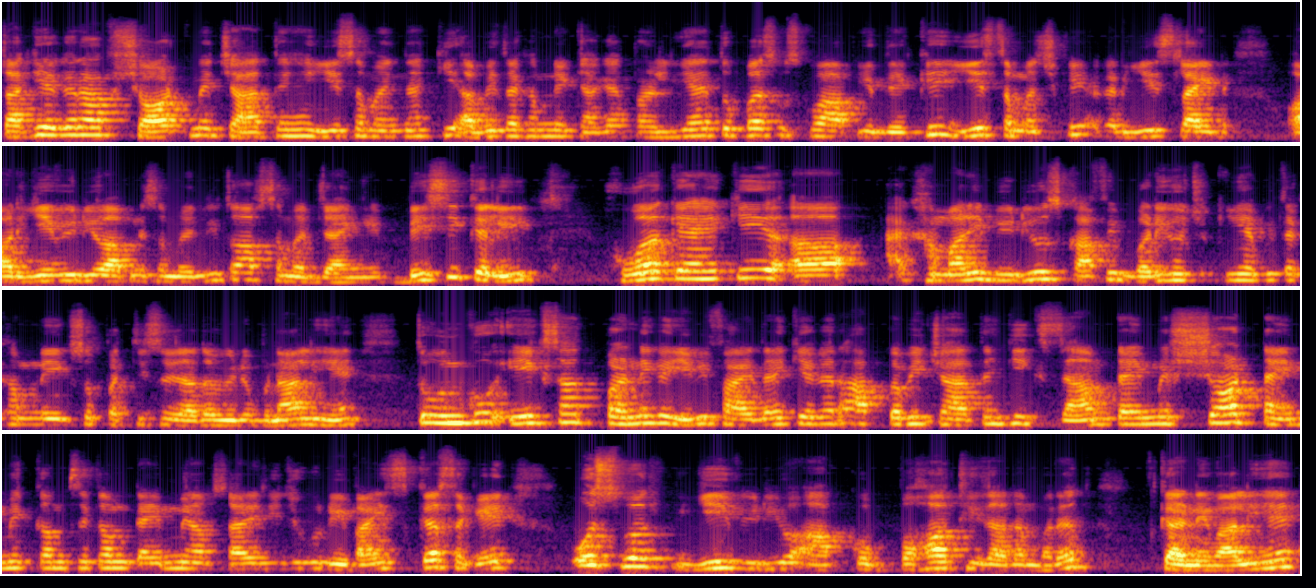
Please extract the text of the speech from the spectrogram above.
ताकि अगर आप शॉर्ट में चाहते हैं ये समझना कि अभी तक हमने क्या क्या पढ़ लिया है तो बस उसको आप ये देख के ये समझ के अगर ये स्लाइड और ये वीडियो आपने समझ ली तो आप समझ जाएँगे। बेसिकली हुआ क्या है कि आ, हमारी वीडियोस काफ़ी बड़ी हो चुकी हैं। अभी तक हमने 125 से ज़्यादा वीडियो बना ली हैं। तो उनको एक साथ पढ़ने का ये भी फ़ायदा है कि अगर आप कभी चाहते हैं कि एग्ज़ाम टाइम में शॉर्ट टाइम में कम से कम टाइम में आप सारी चीज़ों को रिवाइज कर सके उस वक्त ये वीडियो आपको बहुत ही ज़्यादा मदद करने वाली है।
